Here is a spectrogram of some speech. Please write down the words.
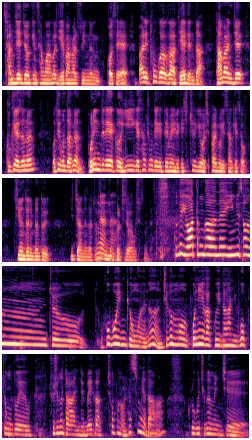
잠재적인 상황을 예방할 수 있는 것에 빨리 통과가 돼야 된다. 다만 이제 국회에서는 어떻게 본다면 본인들의 그 이익에 상충되기 때문에 이렇게 17개월, 18개월 이상 계속 지연되는 면도 있지 않는가 저는 네, 좀 네. 그걸 지적하고 싶습니다. 근데 여하튼 간에 이미선 저 후보인 경우에는 지금 뭐 본인이 갖고 있는 한 6억 정도의 주식은 다 이제 매각 처분을 했습니다. 그리고 지금 이제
